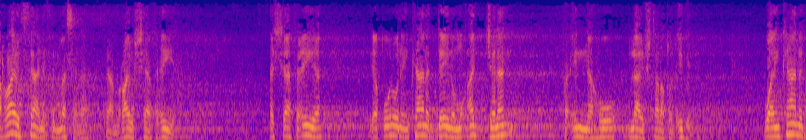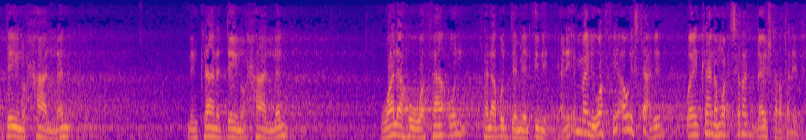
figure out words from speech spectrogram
الرأي الثاني في المسألة نعم رأي الشافعية. الشافعية يقولون إن كان الدين مؤجلا فإنه لا يشترط الإذن وإن كان الدين حالا إن كان الدين حالا وله وفاء فلا بد من الإذن يعني إما أن يوفي أو يستأذن وإن كان معسرا لا يشترط الإذن.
